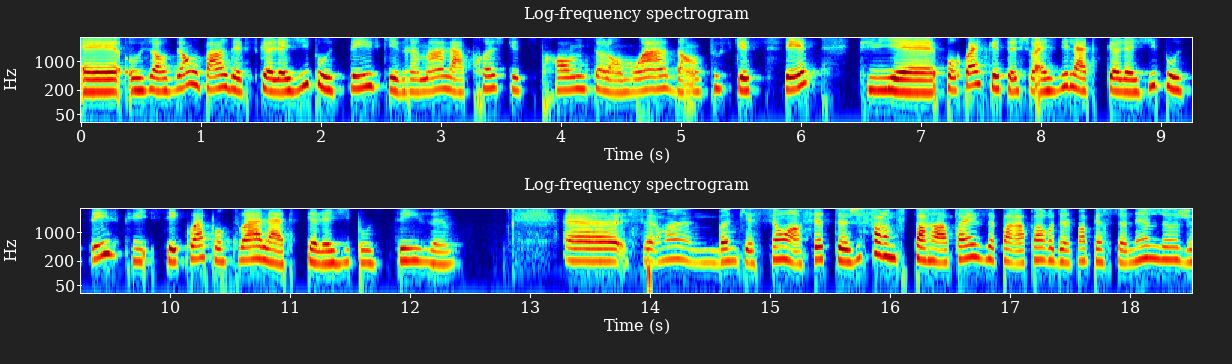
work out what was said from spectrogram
euh, aujourd'hui, on parle de psychologie positive, qui est vraiment l'approche que tu prônes, selon moi, dans tout ce que tu fais. Puis, euh, pourquoi est-ce que tu as choisi la psychologie positive? Puis, c'est quoi pour toi la psychologie positive? c'est vraiment une bonne question. En fait, juste faire une petite parenthèse par rapport au développement personnel, là, je,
